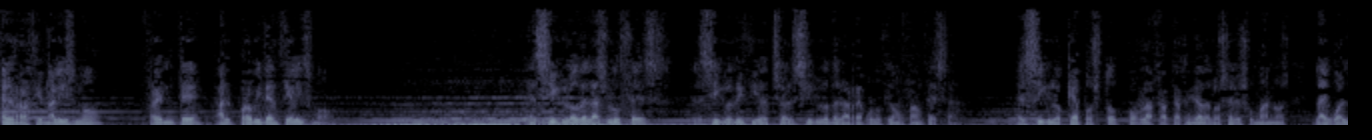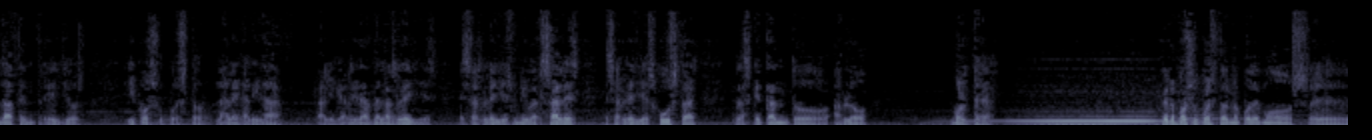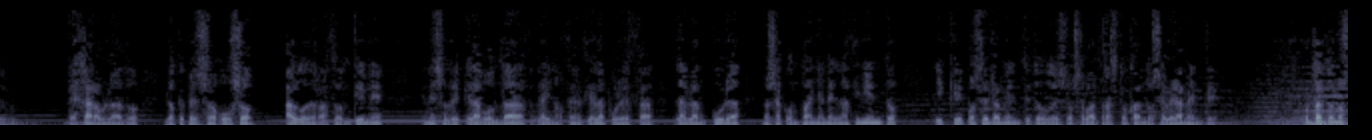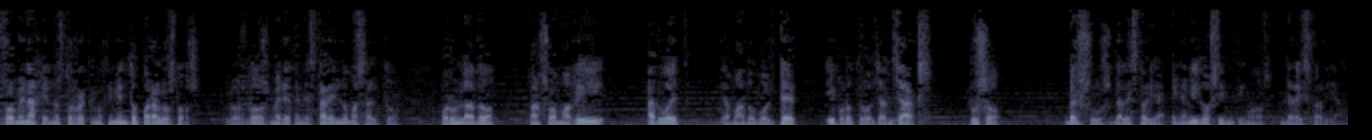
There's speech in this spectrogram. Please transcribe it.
El racionalismo frente al providencialismo. El siglo de las luces, el siglo XVIII, el siglo de la Revolución Francesa. El siglo que apostó por la fraternidad de los seres humanos, la igualdad entre ellos y, por supuesto, la legalidad, la legalidad de las leyes, esas leyes universales, esas leyes justas, de las que tanto habló Voltaire. Pero por supuesto no podemos eh, dejar a un lado lo que pensó Rousseau. Algo de razón tiene en eso de que la bondad, la inocencia, la pureza, la blancura nos acompañan en el nacimiento y que posteriormente todo eso se va trastocando severamente. Por tanto, nuestro homenaje, nuestro reconocimiento para los dos. Los dos merecen estar en lo más alto. Por un lado, François-Marie Arouet, llamado Voltaire, y por otro, Jean-Jacques Rousseau versus de la historia, enemigos íntimos de la historia.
